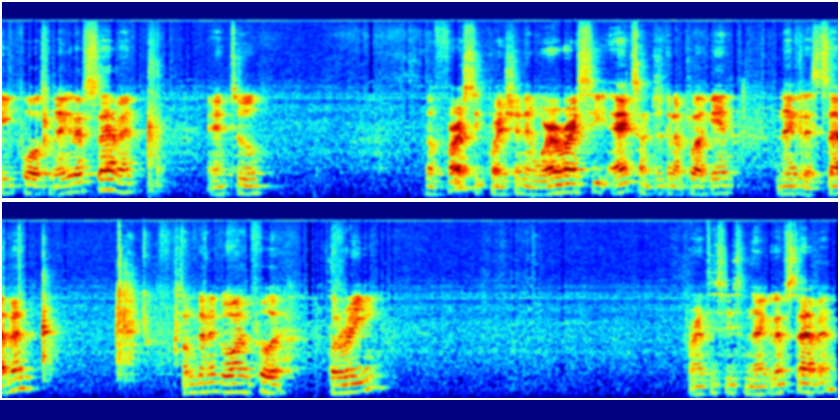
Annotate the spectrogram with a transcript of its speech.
equals negative 7 into the first equation. And wherever I see x, I'm just going to plug in negative 7. So I'm going to go and put 3 parentheses negative 7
